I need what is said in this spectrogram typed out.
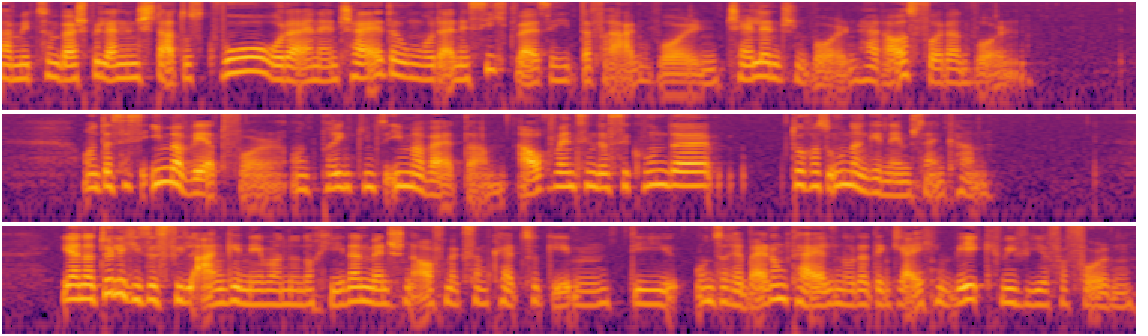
damit zum Beispiel einen Status quo oder eine Entscheidung oder eine Sichtweise hinterfragen wollen, challengen wollen, herausfordern wollen. Und das ist immer wertvoll und bringt uns immer weiter, auch wenn es in der Sekunde durchaus unangenehm sein kann. Ja, natürlich ist es viel angenehmer, nur noch jenen Menschen Aufmerksamkeit zu geben, die unsere Meinung teilen oder den gleichen Weg wie wir verfolgen.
